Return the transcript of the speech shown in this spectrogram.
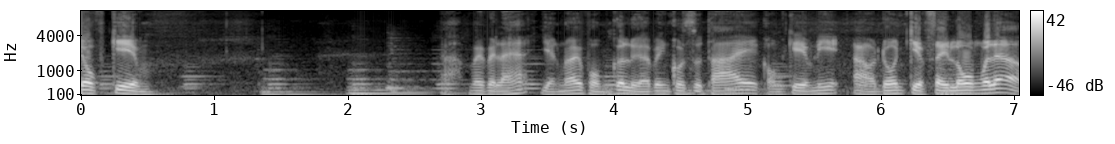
จบเกมอะไม่เป็นไรฮะ อย่างน้อยผมก็เหลือเป็นคนสุดท้ายของเกมนี้อ้าวโดนเก็บใส่ลงไปแล้ว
